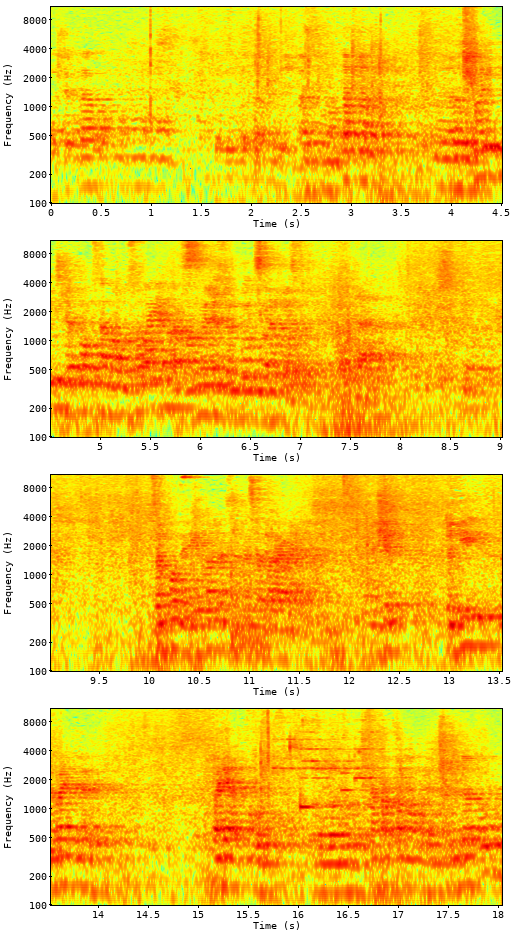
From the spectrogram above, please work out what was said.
Ваше право. Тобто ви після того самого голосування пропонуєте зробити записку. Так. Закон регіональний це. Значить, тоді давайте порядку е, запропонуємо кандидатуру.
